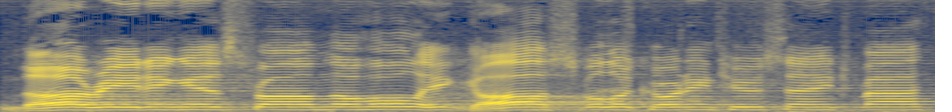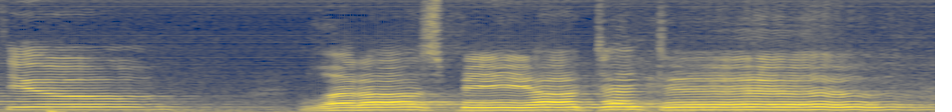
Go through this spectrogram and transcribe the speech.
The reading is from the Holy Gospel according to St. Matthew. Let us be attentive.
